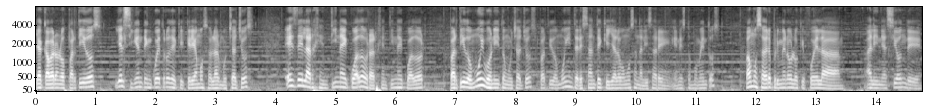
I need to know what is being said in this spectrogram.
ya acabaron los partidos y el siguiente encuentro del que queríamos hablar, muchachos, es del Argentina-Ecuador, Argentina-Ecuador, partido muy bonito, muchachos, partido muy interesante que ya lo vamos a analizar en, estos momentos. Vamos a ver primero lo que fue la alineación de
